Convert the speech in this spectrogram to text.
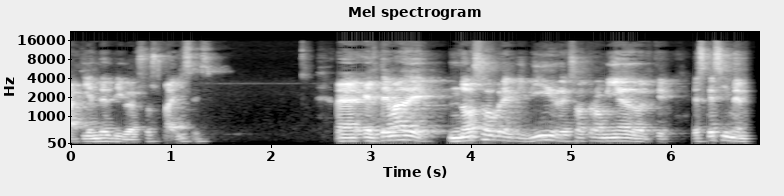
atienden diversos países. Eh, el tema de no sobrevivir es otro miedo, el que es que si me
